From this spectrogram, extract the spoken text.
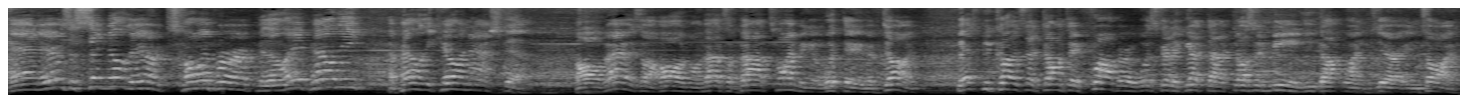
And there's a signal. They are calling for a delay penalty, a penalty kill in Nashville. Oh, that is a hard one. That's a bad timing of what they have done. That's because that Dante Fabbro was going to get that doesn't mean he got one there in time.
